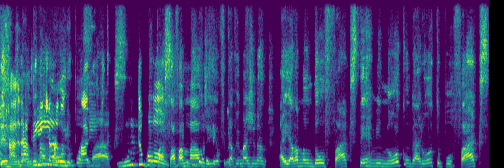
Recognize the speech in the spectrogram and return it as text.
terminando o namoro por fax. Muito bom. Eu passava muito mal bom. de eu ficava imaginando. Aí ela mandou o fax, terminou com o garoto por fax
